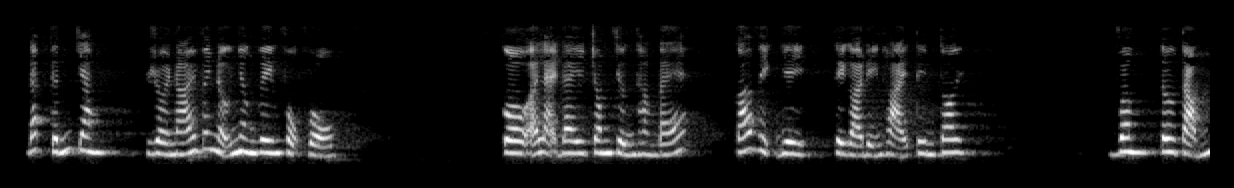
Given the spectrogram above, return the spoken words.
đắp kính chăn, rồi nói với nữ nhân viên phục vụ. Cô ở lại đây trong chừng thằng bé, có việc gì thì gọi điện thoại tìm tôi. Vâng, Tư Tổng.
